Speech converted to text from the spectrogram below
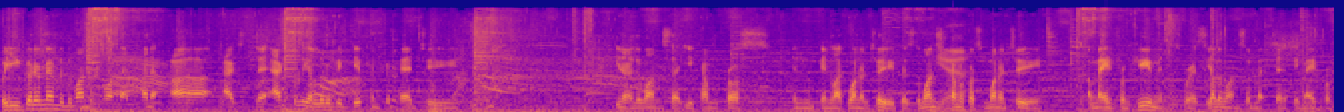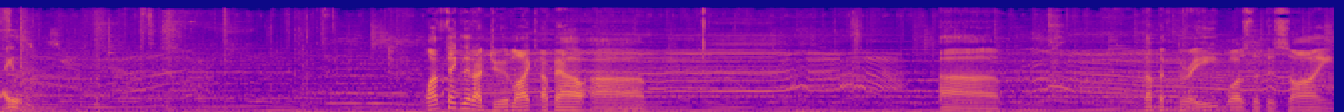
But you've got to remember the ones one that kind of uh, are they're actually a little bit different compared to you know the ones that you come across in, in like one and two because the ones you come across in one and two are made from humans whereas the other ones are technically made from aliens. One thing that I do like about um, um, number three was the design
